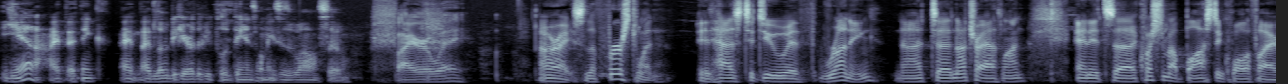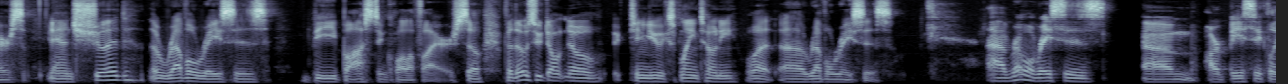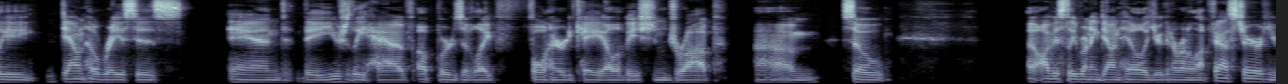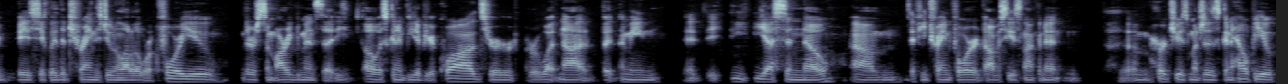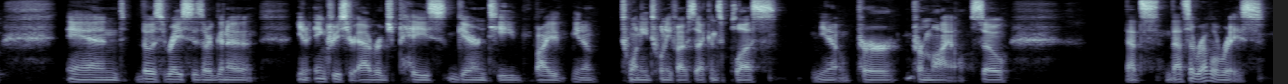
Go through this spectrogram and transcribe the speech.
Yeah, I, I think I'd, I'd love to hear other people's opinions on these as well. So fire away? All right. So the first one it has to do with running, not uh, not triathlon, and it's a question about Boston qualifiers and should the Revel races be Boston qualifiers? So for those who don't know, can you explain, Tony, what uh, Revel race is? Uh, Revel races um, are basically downhill races, and they usually have upwards of like 400k elevation drop. Um, so obviously running downhill you're going to run a lot faster. You basically the terrain's doing a lot of the work for you. There's some arguments that oh it's going to beat up your quads or or whatnot but i mean it, it, yes and no. Um, if you train for it obviously it's not going to um, hurt you as much as it's going to help you and those races are going to you know increase your average pace guaranteed by you know 20 25 seconds plus you know per per mile so that's that's a Revel race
